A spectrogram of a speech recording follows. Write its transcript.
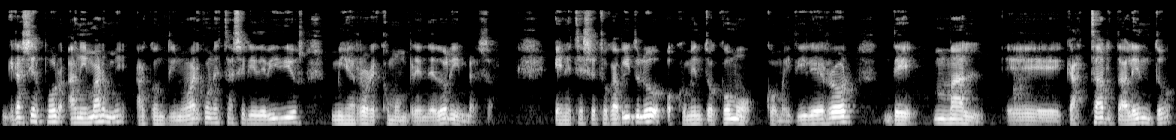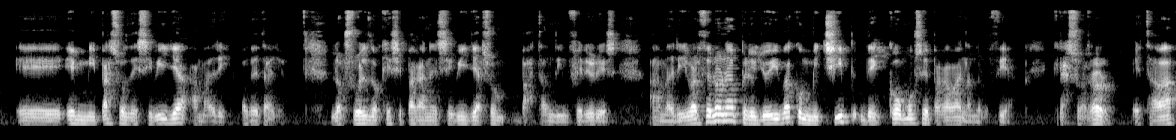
Gracias por animarme a continuar con esta serie de vídeos Mis errores como emprendedor e inversor. En este sexto capítulo os comento cómo cometí el error de mal eh, captar talento eh, en mi paso de Sevilla a Madrid. Os detallo. Los sueldos que se pagan en Sevilla son bastante inferiores a Madrid y Barcelona, pero yo iba con mi chip de cómo se pagaba en Andalucía. Graso error, estaba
